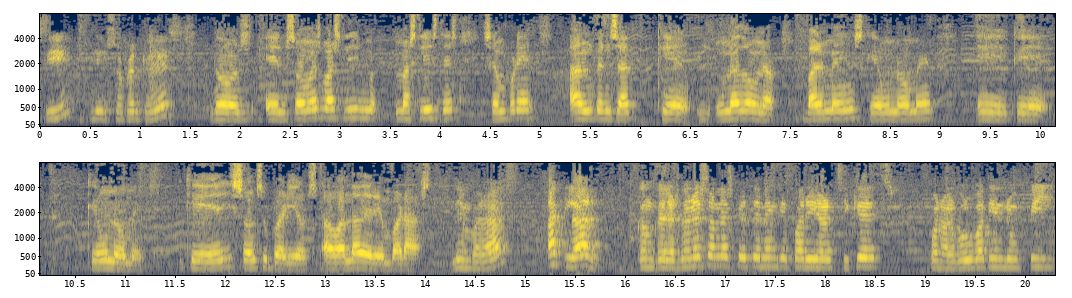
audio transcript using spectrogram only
Sí? I això per què és? Doncs els homes masclis- masclistes sempre han pensat que una dona val menys que un home eh, que, que un home, que ells són superiors a banda de l'embaràs. L'embaràs? Ah, clar! Com que les dones són les que tenen que parir els xiquets, quan algú va tindre un fill,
